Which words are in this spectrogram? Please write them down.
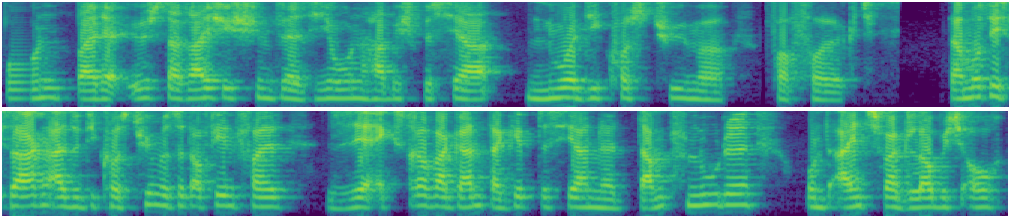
Und bei der österreichischen Version habe ich bisher nur die Kostüme verfolgt. Da muss ich sagen, also die Kostüme sind auf jeden Fall sehr extravagant. Da gibt es ja eine Dampfnudel und eins war, glaube ich, auch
